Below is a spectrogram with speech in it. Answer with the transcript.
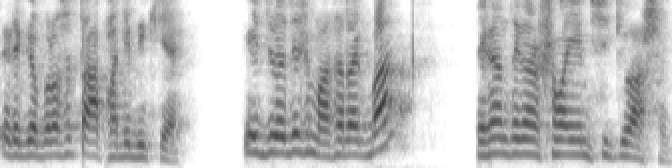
এটাকে বলা হচ্ছে তাপহারি বিক্রিয়া। এই দুটো জিনিস মাথায় রাখবা। এখান থেকে সময় এমসিকিউ আসে।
